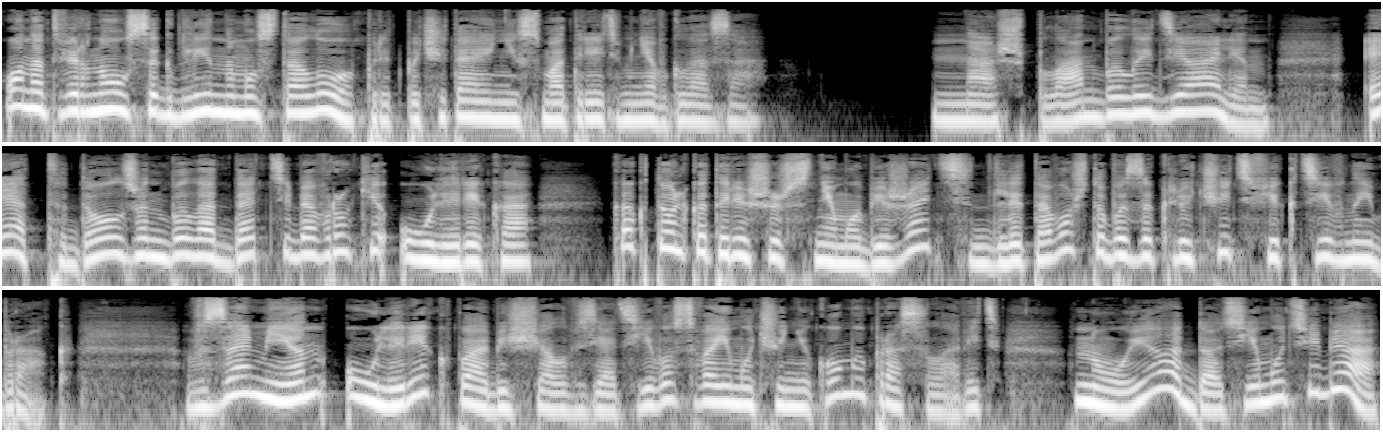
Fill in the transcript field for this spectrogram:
Он отвернулся к длинному столу, предпочитая не смотреть мне в глаза. «Наш план был идеален. Эд должен был отдать тебя в руки Ульрика», как только ты решишь с ним убежать для того, чтобы заключить фиктивный брак. Взамен Ульрик пообещал взять его своим учеником и прославить, ну и отдать ему тебя,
